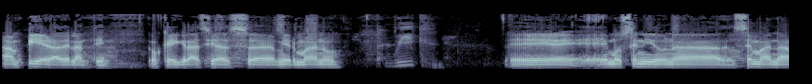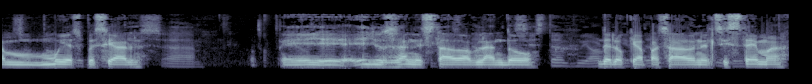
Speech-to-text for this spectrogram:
Ampier, adelante. Ok, gracias, uh, mi hermano. Eh, hemos tenido una semana muy especial. Eh, ellos han estado hablando de lo que ha pasado en el sistema.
